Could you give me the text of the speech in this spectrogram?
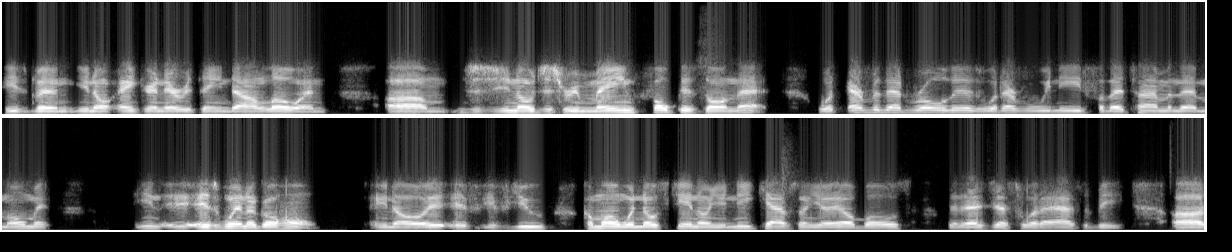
he's been you know anchoring everything down low. And um, just you know just remain focused on that. Whatever that role is whatever we need for that time and that moment you know, is win or go home. You know if if you come on with no skin on your kneecaps on your elbows then that's just what it has to be uh,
